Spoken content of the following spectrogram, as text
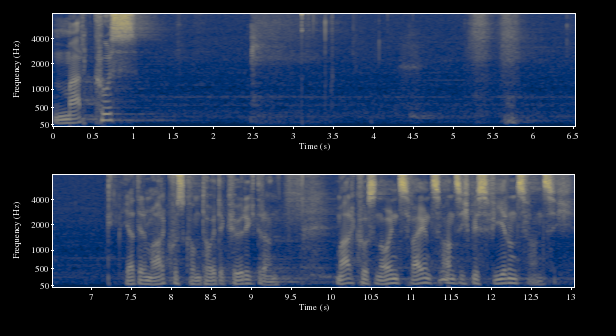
Markus Ja, der Markus kommt heute Körig dran. Markus 9, 22 bis 24.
